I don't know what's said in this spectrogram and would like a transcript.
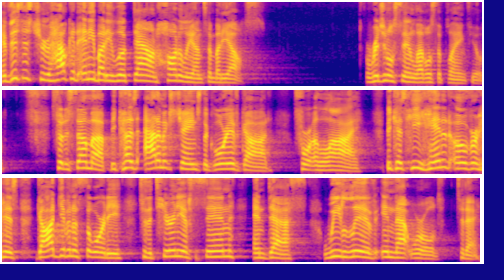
If this is true, how could anybody look down haughtily on somebody else? Original sin levels the playing field. So to sum up, because Adam exchanged the glory of God for a lie, because he handed over his God-given authority to the tyranny of sin and death, we live in that world today.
